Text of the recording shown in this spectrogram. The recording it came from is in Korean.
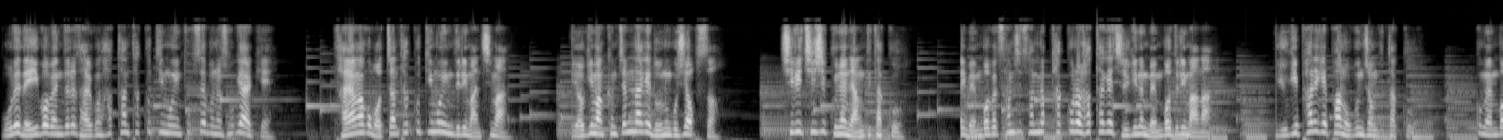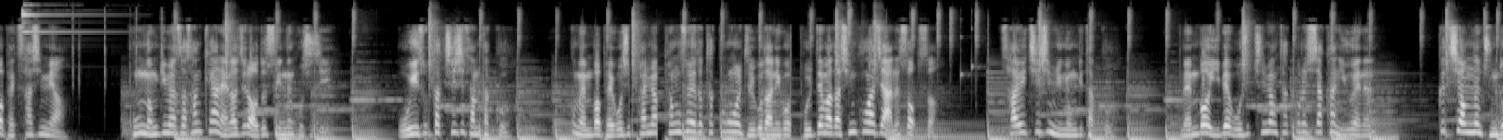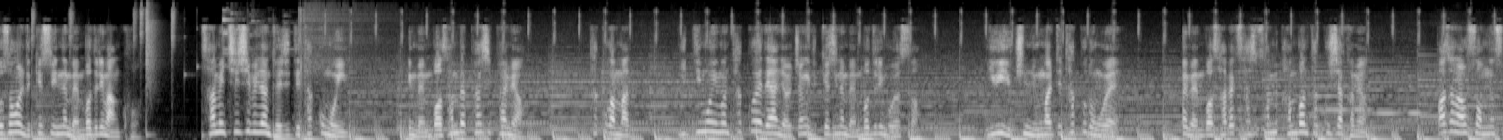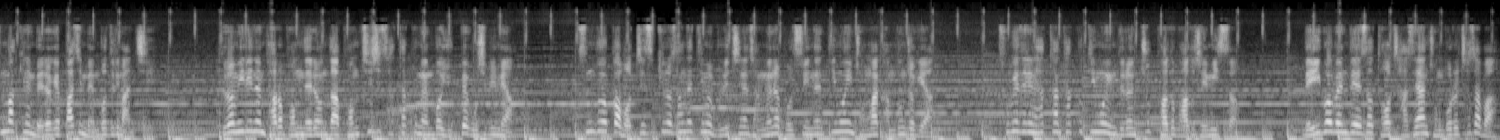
올해 네이버 밴드를 달군 핫한 탁구띠 모임 톱7을 소개할게. 다양하고 멋진 탁구띠 모임들이 많지만 여기만큼 잼나게 노는 곳이 없어. 7위 79년 양디 탁구. 멤버 133명 탁구를 핫하게 즐기는 멤버들이 많아. 6위 8위 개판 5분 전구 탁구. 탁구 멤버 140명. 공 넘기면서 상쾌한 에너지를 얻을 수 있는 곳이지. 5위 소탁 73 탁구. 탁구 멤버 158명 평소에도 탁구공을 들고 다니고 볼 때마다 심쿵하지 않을 수 없어. 4위 76용기 탁구. 멤버 257명 탁구를 시작한 이후에는 끝이 없는 중도성을 느낄 수 있는 멤버들이 많고 3위 71년 돼지띠 탁구 모임 멤버 388명 탁구 간맛 이 띠 모임은 탁구에 대한 열정이 느껴지는 멤버들이 모였어. 2위 66말띠 탁구 동호회 멤버 443명 한 번 탁구 시작하면 빠져나올 수 없는 숨막히는 매력에 빠진 멤버들이 많지. 그럼 1위는 바로 범 내려온다. 범 74탁구 멤버 651명. 승부욕과 멋진 스킬로 상대팀을 물리치는 장면을 볼 수 있는 띠 모임 정말 감동적이야. 소개드린 핫한 탁구 띠 모임들은 쭉 봐도 봐도 재미있어 네이버 밴드에서 더 자세한 정보를 찾아봐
